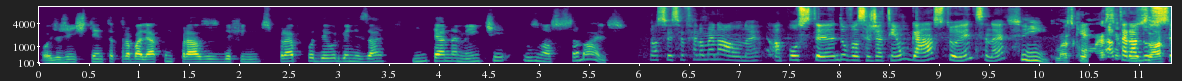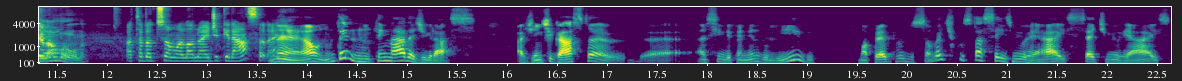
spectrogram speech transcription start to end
Hoje a gente tenta trabalhar com prazos definidos para poder organizar internamente os nossos trabalhos. Nossa, isso é fenomenal, né? Apostando, você já tem um gasto antes, né? Sim. Mas Porque começa a tradução, com o na mão, né? A tradução, ela não é de graça, né? Não, não tem, não tem nada de graça. A gente gasta, eh, assim, dependendo do livro, uma pré-produção vai te custar 6 mil reais, 7 mil reais.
